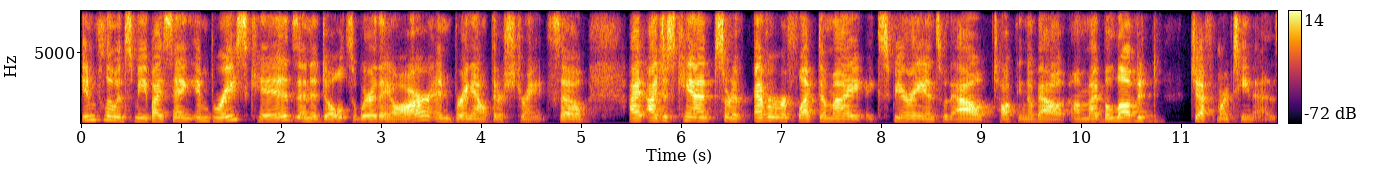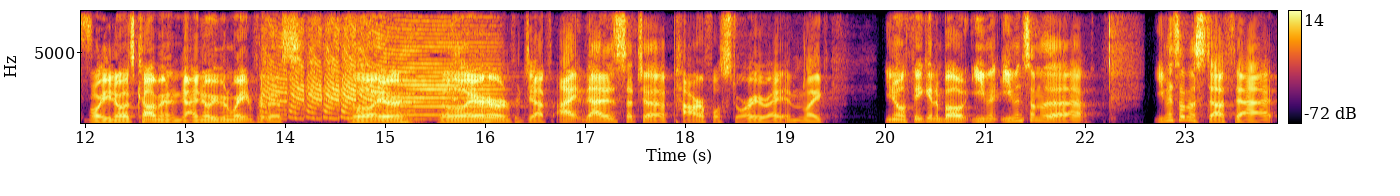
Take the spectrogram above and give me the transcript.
influenced me by saying embrace kids and adults where they are and bring out their strengths. So I, I just can't sort of ever reflect on my experience without talking about um, my beloved Jeff Martinez. Well, you know it's coming. I know you've been waiting for this. A little air, a little air horn for Jeff. I that is such a powerful story, right? And like, you know, thinking about even even some of the even some of the stuff that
